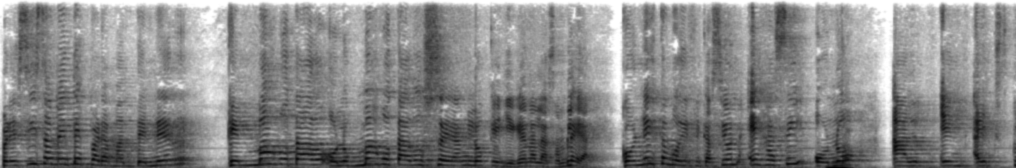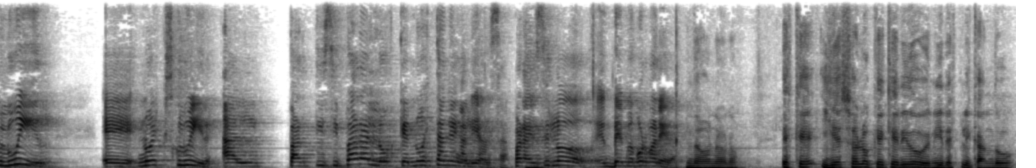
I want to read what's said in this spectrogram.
precisamente es para mantener que el más votado o los más votados sean los que lleguen a la Asamblea. ¿Con esta modificación es así o no? Al excluir, eh, no excluir, al participar a los que no están en alianza, para decirlo de mejor manera. No, no, no. Es que, y eso es lo que he querido venir explicando,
